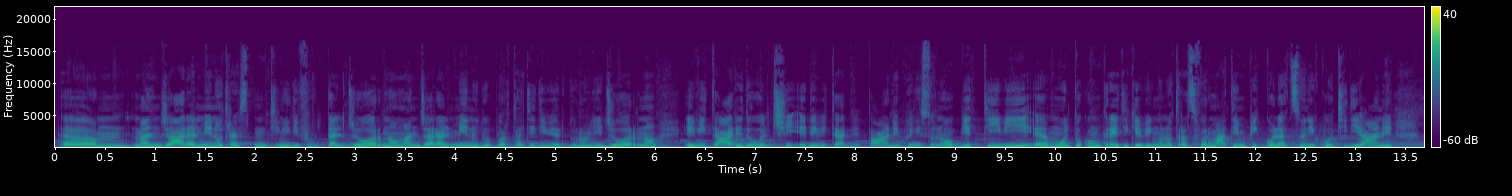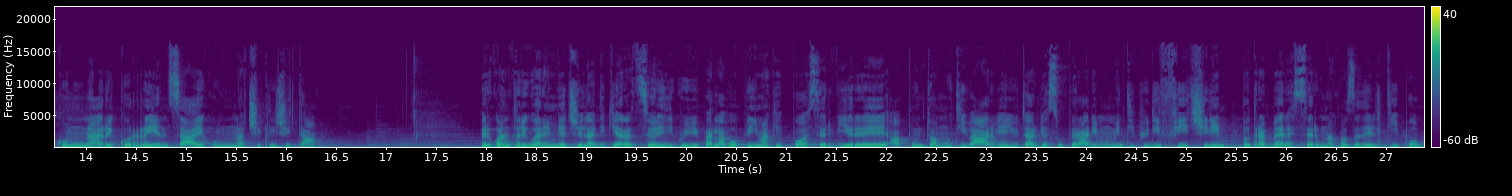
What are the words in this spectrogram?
ehm, mangiare almeno tre spuntini di frutta al giorno, mangiare almeno due portate di verdura ogni giorno, evitare dolci ed evitare il pane. Quindi sono obiettivi eh, molto concreti che vengono trasformati in piccole azioni quotidiane, con una ricorrenza e con una ciclicità. Per quanto riguarda invece la dichiarazione di cui vi parlavo prima, che può servire appunto a motivarvi, aiutarvi a superare i momenti più difficili, potrebbe essere una cosa del tipo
